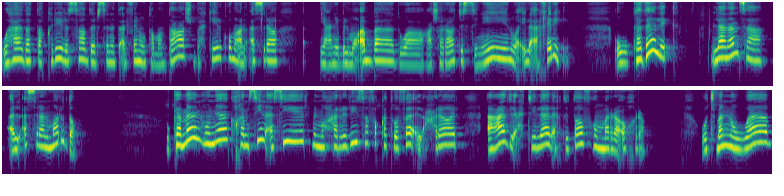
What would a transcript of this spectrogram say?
وهذا التقرير الصادر سنة 2018 بحكي لكم عن أسرى يعني بالمؤبد وعشرات السنين وإلى آخره. وكذلك لا ننسى الأسرى المرضى. وكمان هناك خمسين أسير من محرري صفقة وفاء الأحرار أعاد الاحتلال اختطافهم مرة أخرى. وثمان نواب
